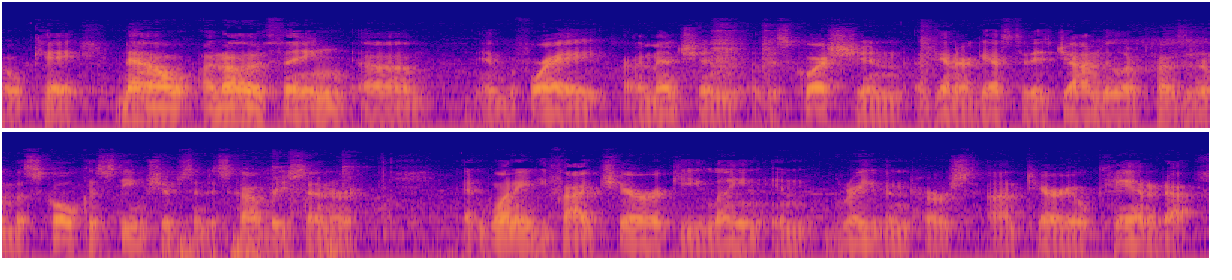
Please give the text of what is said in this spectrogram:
Okay. Now, another thing, um, and before I, I mention this question, again, our guest today is John Miller, president of Muskoka Steamships and Discovery Center at 185 Cherokee Lane in Gravenhurst, Ontario, Canada.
